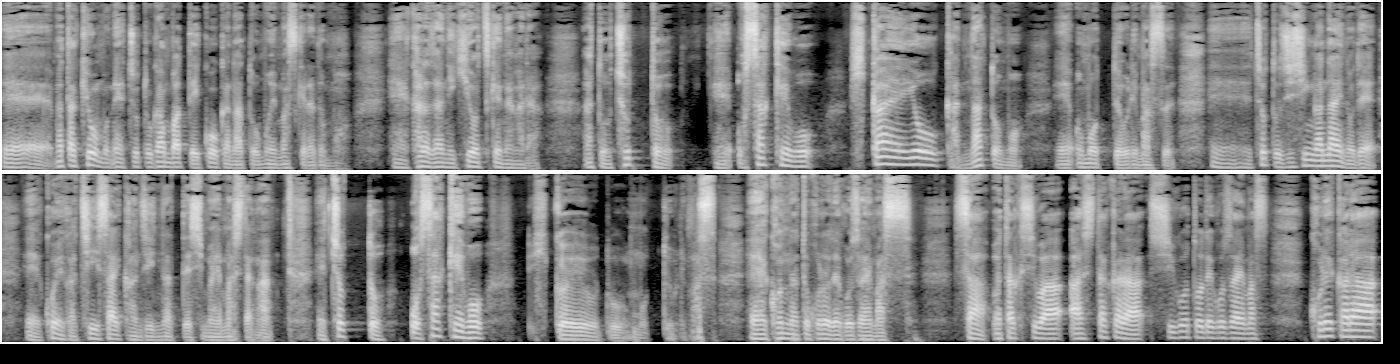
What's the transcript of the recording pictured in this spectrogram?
えー、また今日もね、ちょっと頑張っていこうかなと思いますけれども、えー、体に気をつけながら、あとちょっと、えー、お酒を控えようかなとも、えー、思っております、えー、ちょっと自信がないので、えー、声が小さい感じになってしまいましたが、えちょっとお酒を控えようと思っております。えこんなところでございます。さあ、私は明日から仕事でございます。これから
